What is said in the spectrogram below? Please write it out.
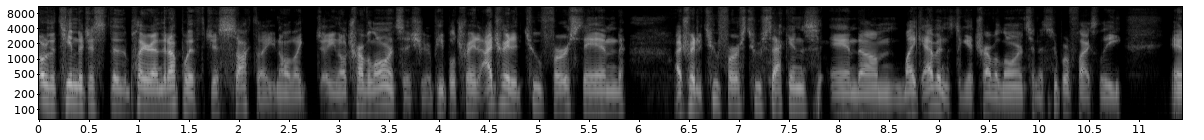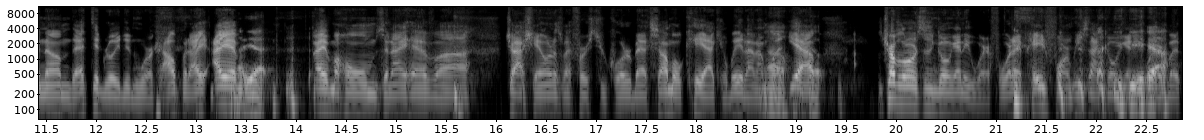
or the team that just the player ended up with just sucked. Like you know, like you know Trevor Lawrence this year. People traded. I traded two first and I traded two first, two seconds, and um, Mike Evans to get Trevor Lawrence in a super flex league, and um, that did really didn't work out. But I, I have I have Mahomes and I have uh, Josh Allen as my first two quarterbacks, so I'm okay. I can wait on him. Oh, but yeah. Trevor Lawrence isn't going anywhere. For what I paid for him, he's not going anywhere. yeah. But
